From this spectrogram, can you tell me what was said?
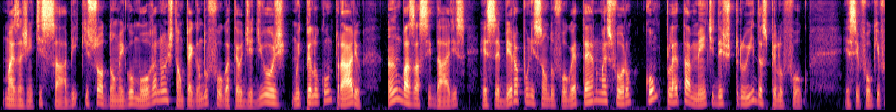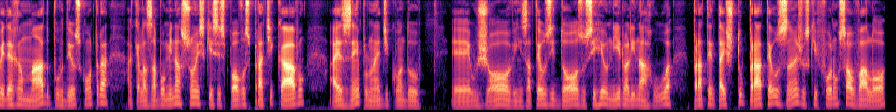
mas a gente sabe que Sodoma e Gomorra não estão pegando fogo até o dia de hoje, muito pelo contrário, ambas as cidades receberam a punição do fogo eterno, mas foram completamente destruídas pelo fogo. Esse fogo que foi derramado por Deus contra aquelas abominações que esses povos praticavam, a exemplo né, de quando é, os jovens, até os idosos se reuniram ali na rua para tentar estuprar até os anjos que foram salvar Ló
